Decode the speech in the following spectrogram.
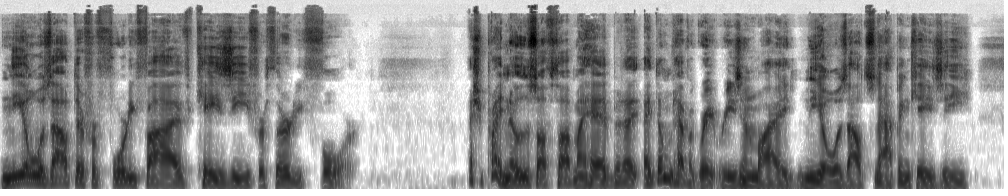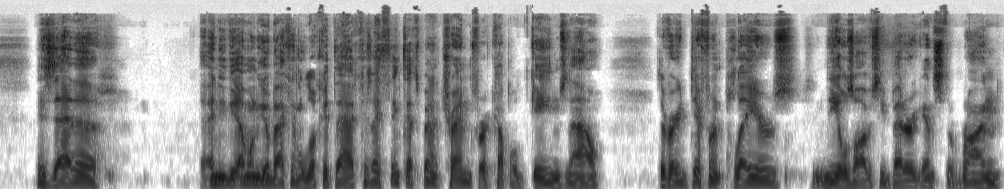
Neal was out there for 45, KZ for 34. I should probably know this off the top of my head, but I, I don't have a great reason why Neal was out snapping KZ. Is that a I to, I want to go back and look at that because I think that's been a trend for a couple games now. They're very different players. Neal's obviously better against the run.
